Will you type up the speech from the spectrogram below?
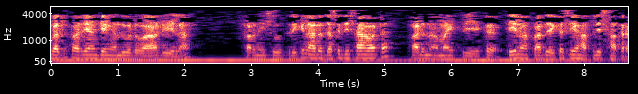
බද්ද පාරියන්කෙන් ඇඳුවට වාඩි වෙලා කරණී සූත්‍රය කියලා අර දස දිශාවට වඩනවා මෛත්‍රී එක තියෙනවා පද 144ක්.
